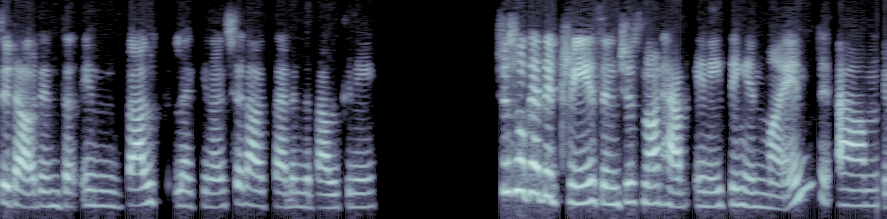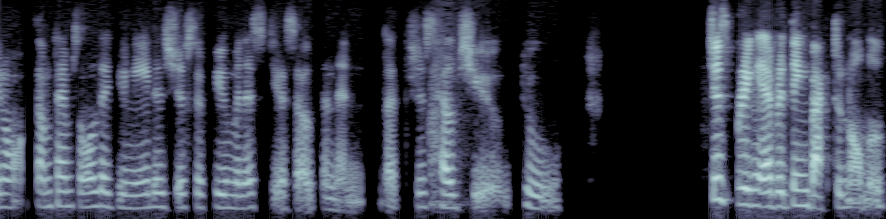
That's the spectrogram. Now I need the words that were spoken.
sit out in the in bal- like you know sit outside in the balcony just look at the trees and just not have anything in mind um, you know sometimes all that you need is just a few minutes to yourself and then that just helps you to just bring everything back to normal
